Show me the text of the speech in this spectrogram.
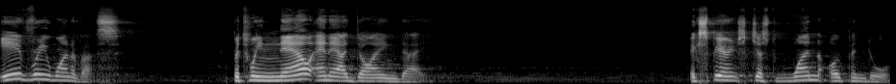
every one of us, between now and our dying day, experienced just one open door,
